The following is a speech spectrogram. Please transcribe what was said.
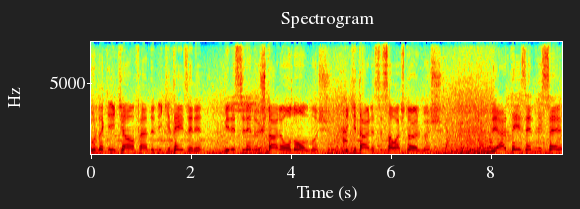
buradaki iki hanımefendinin, iki teyzenin birisinin üç tane oğlu olmuş, iki tanesi savaşta ölmüş. Diğer teyzenin ise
